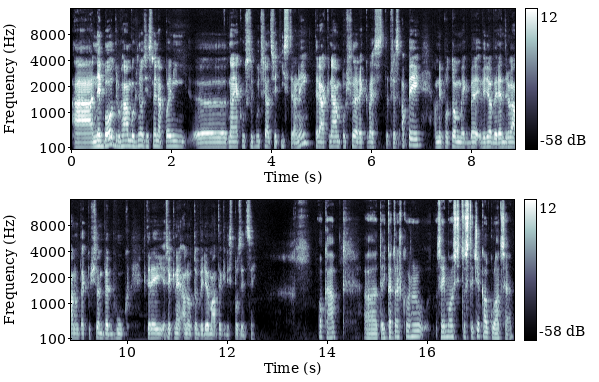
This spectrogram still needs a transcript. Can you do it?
A nebo druhá možnost, že jsme napojení na nějakou službu třeba třetí strany, která k nám pošle request přes API a my potom, jak bude video vyrenderováno, tak pošleme webhook, který řekne, ano, to video máte k dispozici. OK. A teďka trošku zajímavosti, co se týče kalkulace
